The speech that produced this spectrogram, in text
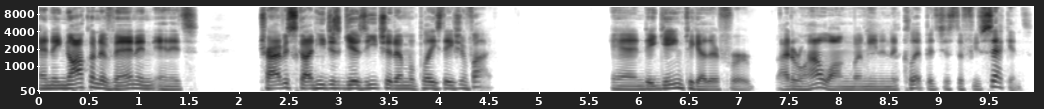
And they knock on the van, and, and it's Travis Scott, and he just gives each of them a PlayStation 5. And they game together for I don't know how long, but I mean, in the clip, it's just a few seconds.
